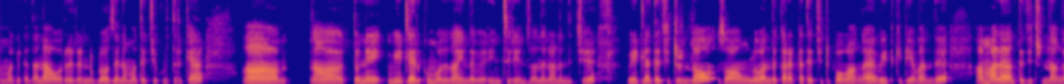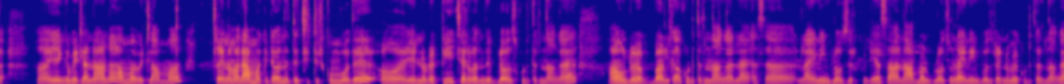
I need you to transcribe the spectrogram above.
அம்மா கிட்ட தான் நான் ஒரு ரெண்டு ப்ளவுஸ் என்னமோ தைச்சி கொடுத்துருக்கேன் துணி வீட்டில் இருக்கும்போது தான் இந்த இன்சிடென்ட்ஸ் வந்து நடந்துச்சு. வீட்டில் தைச்சிட்டு இருந்தோம். ஸோ அவங்களும் வந்து கரெக்டாக தைச்சிட்டு போவாங்க. வீட்டுக்கிட்டேயே வந்து அம்மா தான் தைச்சிட்டு இருந்தாங்க. எங்கள் வீட்டில் நானும் அம்மா வீட்டில் அம்மா. ஸோ இந்த மாதிரி அம்மாகிட்ட வந்து தைச்சிட்டு இருக்கும்போது, என்னோடய என்னோட டீச்சர் வந்து ப்ளவுஸ் கொடுத்துருந்தாங்க அவங்களோட பல்காக கொடுத்துருந்தாங்க ல ச லைனிங் ப்ளவுஸ் இருக்கும் இல்லையா? ச நார்மல் ப்ளவுஸும், லைனிங் ப்ளவுஸ் ரெண்டுமே கொடுத்துருந்தாங்க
